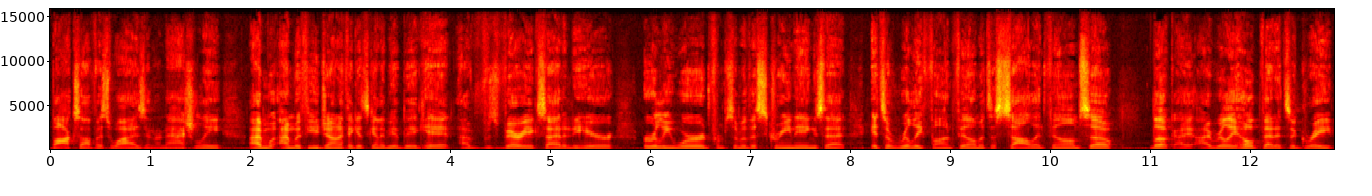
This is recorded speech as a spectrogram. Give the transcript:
box office wise, internationally. I'm I'm with you, John. I think it's gonna be a big hit. I was very excited to hear early word from some of the screenings that it's a really fun film. It's a solid film. So look, I, I really hope that it's a great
